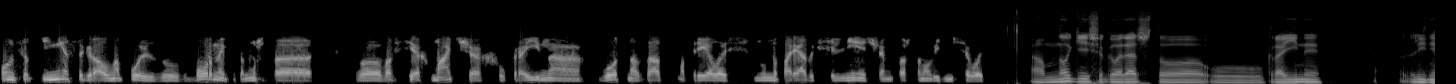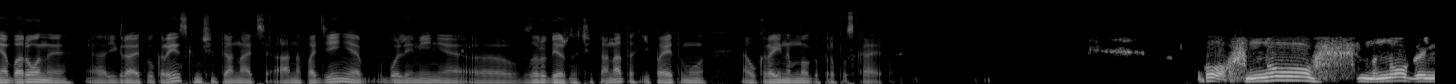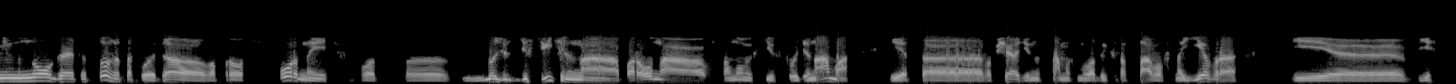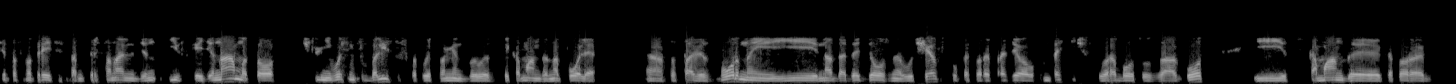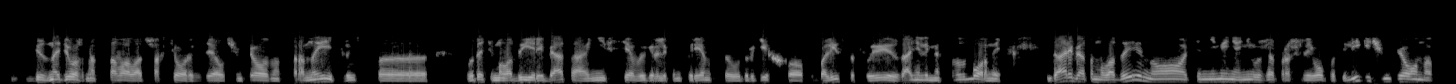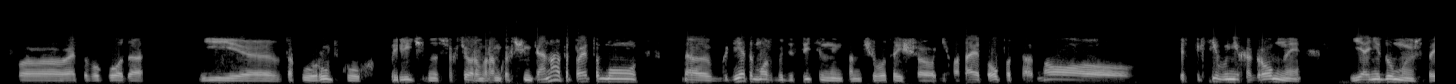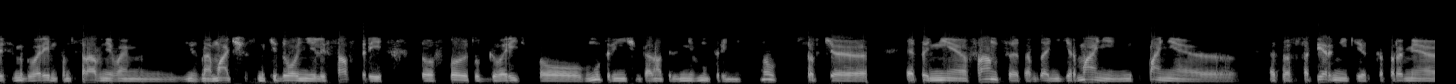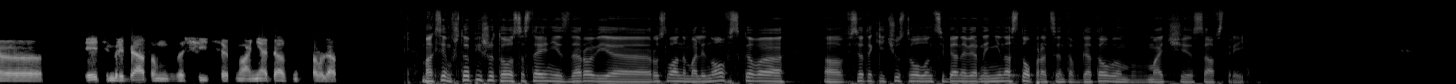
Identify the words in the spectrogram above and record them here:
он все-таки не сыграл на пользу сборной, потому что во всех матчах Украина год назад смотрелась ну, на порядок сильнее, чем то, что мы видим сегодня. А многие еще говорят, что у Украины линия обороны э, играет в украинском чемпионате, а нападение более-менее э, в зарубежных чемпионатах, и поэтому э, Украина много пропускает. Ох, ну, много-немного, это тоже такой, да, вопрос спорный. Вот, э, ну, действительно, оборона в основном из киевского «Динамо», и это вообще один из самых молодых составов на Евро – и э, если посмотреть там персонально Дин, киевское «Динамо», то чуть ли не 8 футболистов в какой-то момент было из этой команды на поле э, в составе сборной. И надо отдать должное Лучевску, который проделал фантастическую работу за год. И с команды, которая безнадежно отставала от «Шахтера», сделал чемпиона страны. И плюс э, вот эти молодые ребята, они все выиграли конкуренцию у других э, футболистов и заняли место в сборной. Да, ребята молодые, но тем не менее они уже прошли опыт и Лиги чемпионов э, этого года и э, такую рубку приличную с Шахтером в рамках чемпионата, поэтому где-то, может быть, действительно им там чего-то еще не хватает опыта, но перспективы у них огромные. Я не думаю, что если мы говорим, там, сравниваем, не знаю, матчи с Македонией или с Австрией, стоит тут говорить про внутренний чемпионат или не внутренний. Ну, все-таки это не Франция, там, да, не Германия, не Испания. Это соперники, с которыми этим ребятам в защите, ну, они обязаны справляться. Максим, что пишут о состоянии здоровья Руслана Малиновского? А, Все-таки чувствовал он себя, наверное, не на 100% готовым в матче с Австрией.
